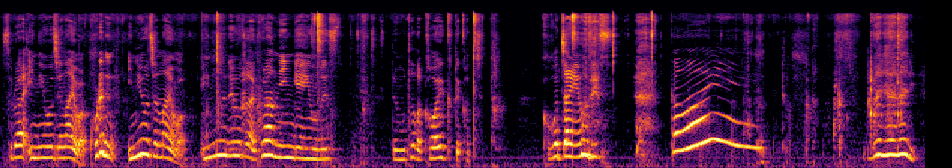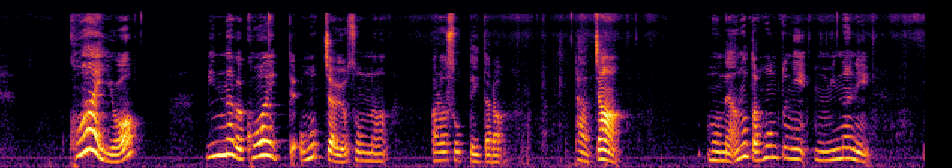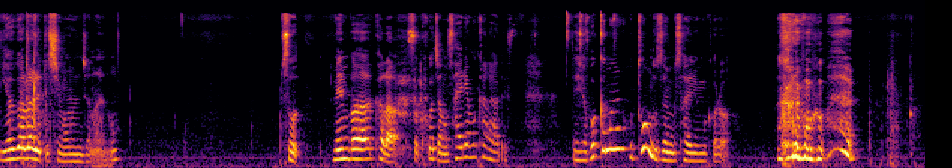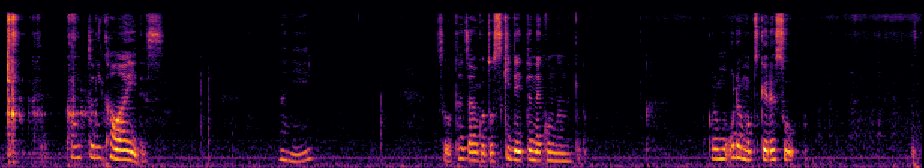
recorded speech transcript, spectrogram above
それは犬用じゃないわ。これ犬用じゃないわ。犬用じゃない。これは人間用です。でもただ可愛くて買っちゃった。ここちゃん用です。かわいい。なになに？怖いよ。みんなが怖いって思っちゃうよそんな争っていたら。たーちゃん。もうねあなた本当にもうみんなに嫌がられてしまうんじゃないの？そう。メンバーカラー。そうここちゃんのサイリウムカラーです。えやばくないほとんど全部サイリウムカラー。だからもう本当に可愛いです。何？そうたーちゃんのこと好きで言ってねこんなんだけど。これも俺もつけれそう。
